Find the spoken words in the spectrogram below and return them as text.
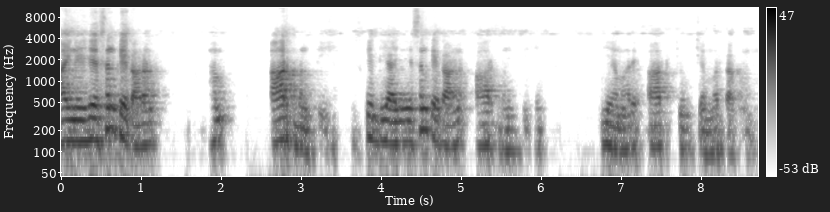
आइनाइजेशन के कारण हम आर्क बनती है। इसके डी के कारण आर्क बनती है। ये हमारे आर्क ट्यूब चैम्बर का काम है।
